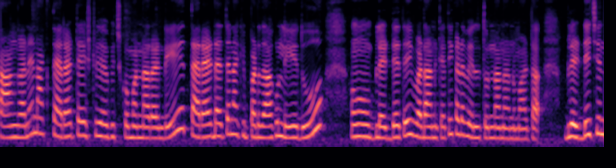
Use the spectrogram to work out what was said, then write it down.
రాగానే నాకు థెరాయిడ్ టెస్ట్ చేయించుకోమన్నారండి థెరాయిడ్ అయితే నాకు ఇప్పటిదాకా లేదు. బ్లడ్ అయితే ఇవ్వడానికి అయితే ఇక్కడ వెళ్తున్నాను అనమాట బ్లడ్ ఇచ్చిన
